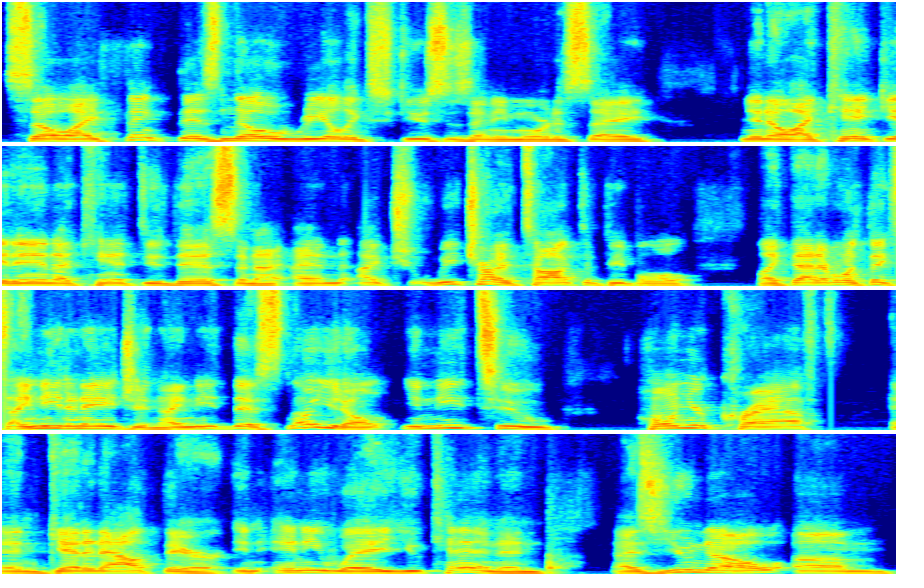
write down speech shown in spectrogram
So I think there's no real excuses anymore to say, you know, I can't get in, I can't do this. And I, and I, we try to talk to people like that. Everyone thinks I need an agent, I need this. No, you don't. You need to hone your craft and get it out there in any way you can. And as you know, um,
